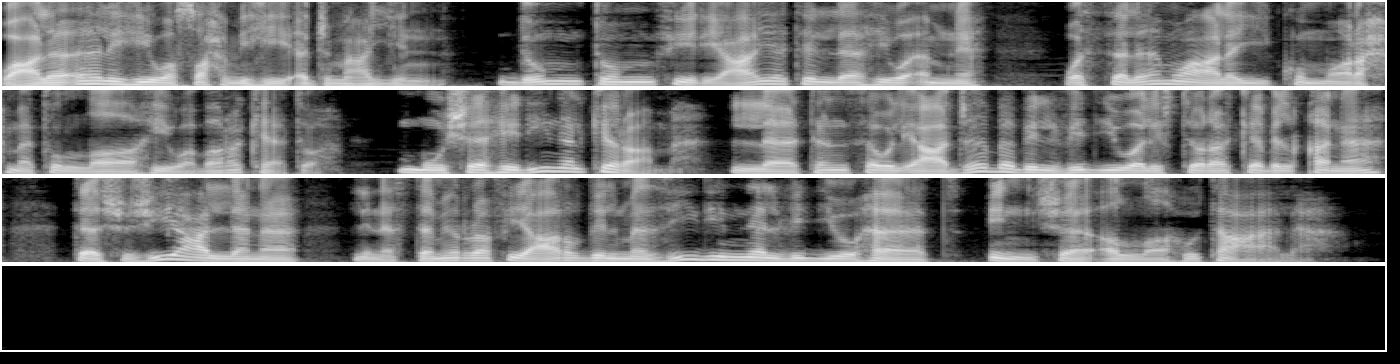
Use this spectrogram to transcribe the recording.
وعلى آله وصحبه أجمعين. دمتم في رعاية الله وأمنه. والسلام عليكم ورحمة الله وبركاته. مشاهدين الكرام لا تنسوا الإعجاب بالفيديو والاشتراك بالقناة. تشجيعا لنا لنستمر في عرض المزيد من الفيديوهات إن شاء الله تعالى.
